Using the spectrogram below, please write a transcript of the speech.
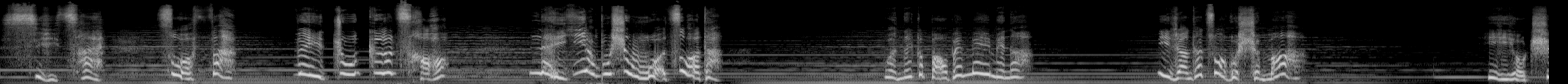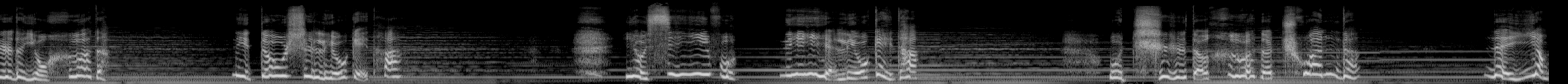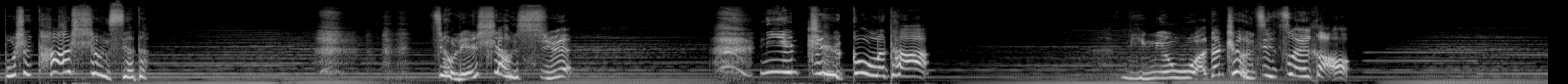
洗菜、做饭、喂猪、割草，哪一样不是我做的？我那个宝贝妹妹呢？你让他做过什么？一有吃的有喝的，你都是留给他；有新衣服，你也留给他。我吃的、喝的、穿的，哪一样不是他剩下的？就连上学。我的成绩最好。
